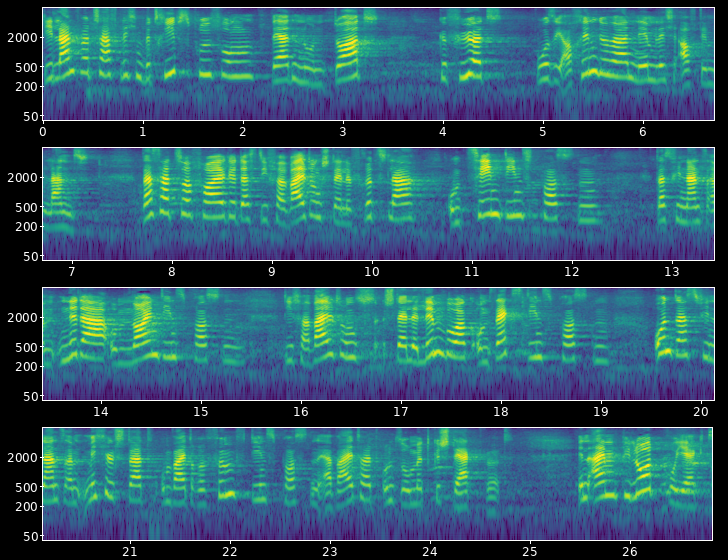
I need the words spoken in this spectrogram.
Die landwirtschaftlichen Betriebsprüfungen werden nun dort geführt, wo sie auch hingehören, nämlich auf dem Land. Das hat zur Folge, dass die Verwaltungsstelle Fritzlar um zehn Dienstposten, das Finanzamt Nidda um neun Dienstposten, die Verwaltungsstelle Limburg um sechs Dienstposten und das Finanzamt Michelstadt um weitere fünf Dienstposten erweitert und somit gestärkt wird. In einem Pilotprojekt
